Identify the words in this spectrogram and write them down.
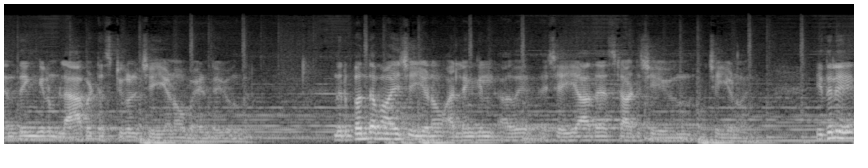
എന്തെങ്കിലും ലാബ് ടെസ്റ്റുകൾ ചെയ്യണോ വേണ്ടയോ എന്ന്. നിർബന്ധമായി ചെയ്യണോ അല്ലെങ്കിൽ അത് ചെയ്യാതെ സ്റ്റാർട്ട് ചെയ്യുന്നു ചെയ്യണോ ഇതിൽ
